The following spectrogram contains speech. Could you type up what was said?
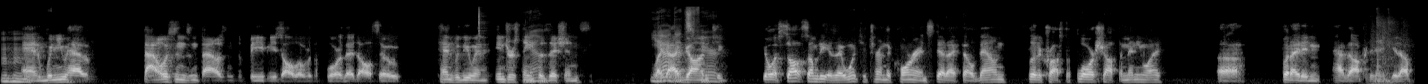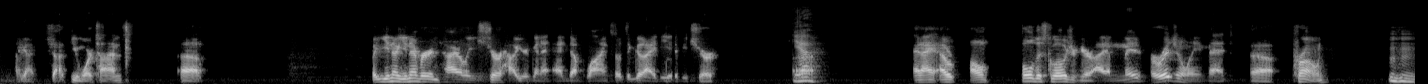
hmm And when you have thousands and thousands of BBs all over the floor, that also tend with you in interesting Yeah. positions. Yeah, Like I've gone fair. to go assault somebody as I went to turn the corner. Instead, I fell down, slid across the floor, shot them anyway. Uh, but I didn't have the opportunity to get up. I got shot a few more times. Uh, but you know, you're never entirely sure how you're going to end up lying, so it's a good idea to be sure. Yeah. Uh, and I, I, I'll full disclosure here. I originally meant uh, prone hmm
